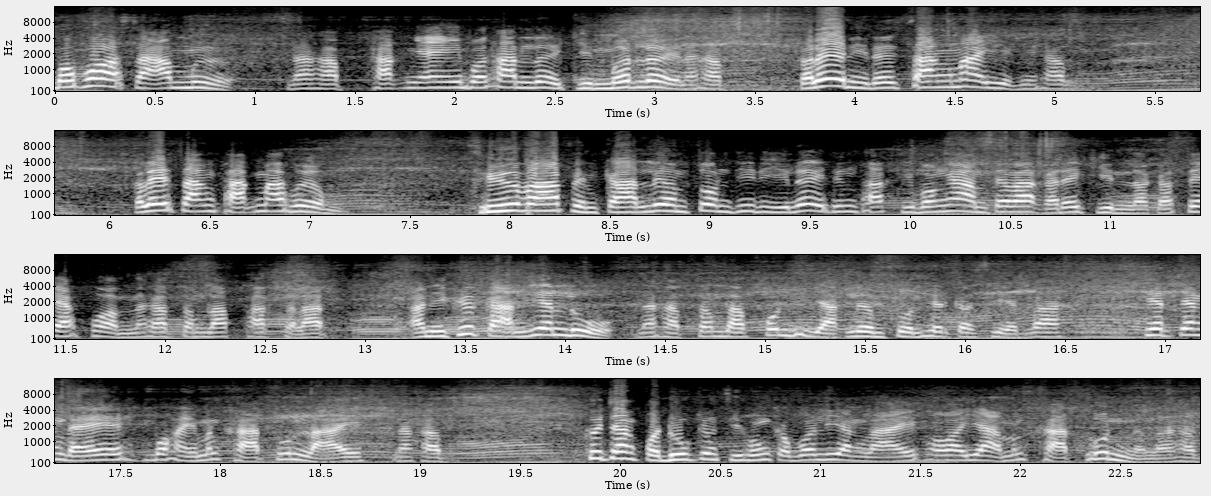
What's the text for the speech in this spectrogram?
บ่พอสามมือนะครับผักไงบ่ทันเลยกินหมดเลยนะครับ ก็เลยนี่ได้สั่งมาอีกนี่ครับก็เลยสั่งผักมาเพิ่ม ถือว่าเป็นการเริ่มต้นที่ดีเลยถึงผักสีบ่งามแต่ว่าก็ได้กินแล้วก็แซ่บพร้อมนะครับสำหรับผักสลัด อันนี้คือการเรียนรู้นะครับสำหรับคนที่อยากเริ่มต้นเฮ็ดเกษตรว่าเฮ็ดจังไดบ่ให้มันขาดทุนหลายนะครับคือจังปลาดุกจังสีผมกับว่าเลี้ยงหลายเพราะว่ายามันขาดทุนนะครับ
